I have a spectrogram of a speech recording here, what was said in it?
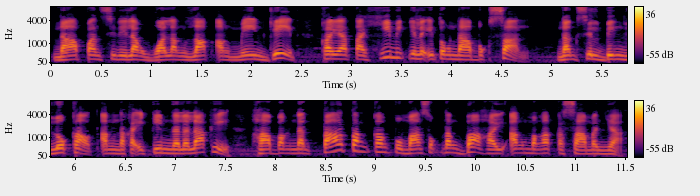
Napansin nilang walang lock ang main gate kaya tahimik nila itong nabuksan. Nagsilbing lookout ang nakaitim na lalaki habang nagtatangkang pumasok ng bahay ang mga kasama niya.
